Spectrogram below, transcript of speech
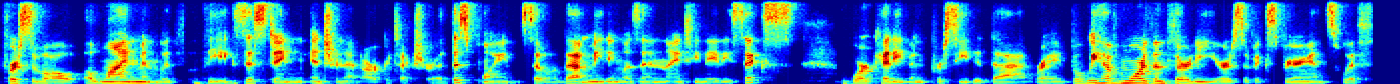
first of all, alignment with the existing internet architecture at this point. So that meeting was in 1986. Work had even preceded that, right? But we have more than 30 years of experience with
